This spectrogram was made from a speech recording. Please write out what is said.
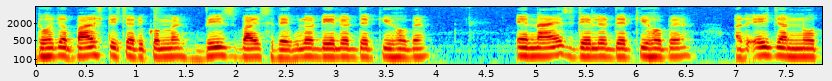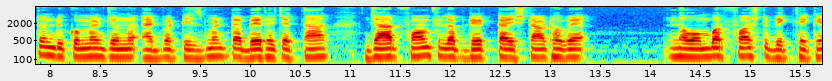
দু হাজার বাইশ টিচার রিক্রুটমেন্ট বিশ বাইশ রেগুলার ডিএলএডদের কী হবে এনআইএস ডিএলএডদের কী হবে, আর এই যার নতুন রিক্রুটমেন্ট জন্য অ্যাডভার্টিজমেন্টটা বের হয়েছে তার, যার ফর্ম ফিল আপ ডেটটা স্টার্ট হবে নভেম্বর ফার্স্ট উইক থেকে।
